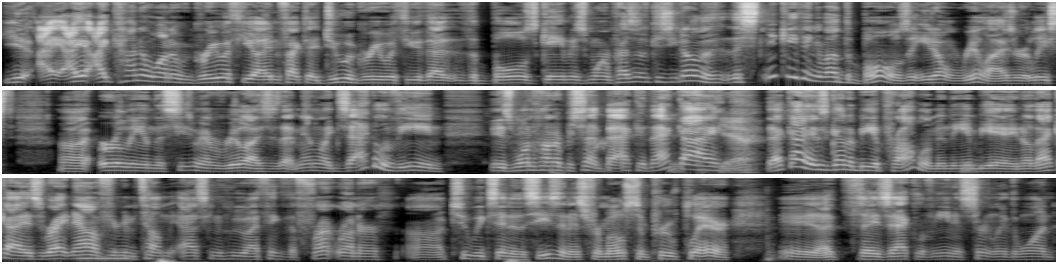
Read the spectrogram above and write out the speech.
You, I, I, I kind of want to agree with you. In fact, I do agree with you that the Bulls game is more impressive because you know the, the sneaky thing about the Bulls that you don't realize, or at least uh, early in the season we haven't realized, is that man, like Zach LaVine is one hundred percent back, and that guy, Yeah. that guy is going to be a problem in the NBA. You know, that guy is right now. If you're going to tell me, ask me who I think the front runner uh, two weeks into the season is for most improved player, eh, I'd say Zach LaVine is certainly the one.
